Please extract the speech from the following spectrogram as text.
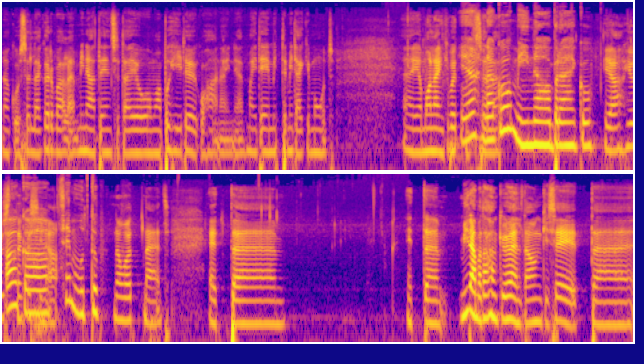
nagu selle kõrvale, mina teen seda ju oma põhitöökohana, on ju, et ma ei tee mitte midagi muud. ja ma olengi võtnud jah selle..., nagu mina praegu. jah, just Aga nagu sina. see muutub. no vot, näed, et äh, et äh, mida ma tahangi öelda, ongi see, et äh,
